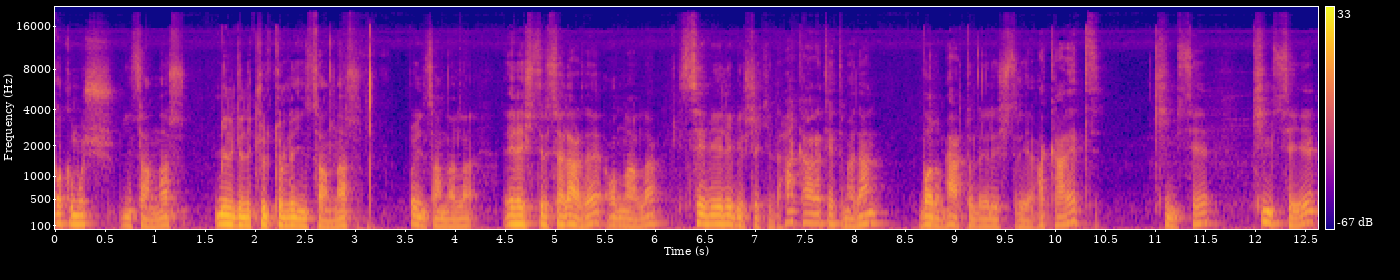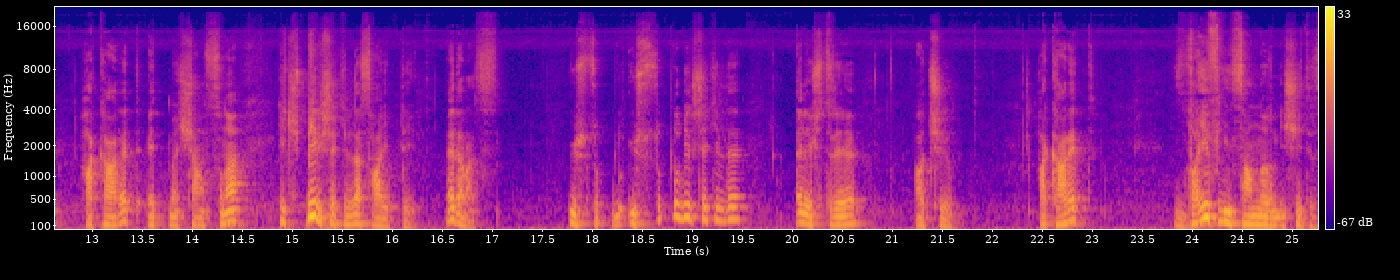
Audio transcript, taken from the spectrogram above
Okumuş insanlar, bilgili, kültürlü insanlar. Bu insanlarla eleştirseler de onlarla seviyeli bir şekilde hakaret etmeden varım her türlü eleştiriye. Hakaret kimse kimseyi hakaret etme şansına hiçbir şekilde sahip değil. Ne demezsin? Üsluplu, üsluplu bir şekilde eleştiriye açığım. Hakaret zayıf insanların işidir.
